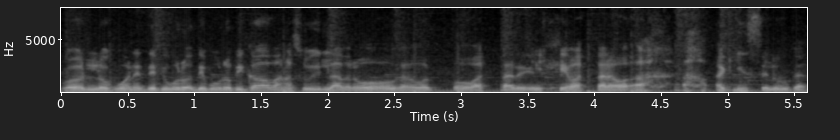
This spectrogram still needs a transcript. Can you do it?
Weón, los weones de puro, de puro picado van a subir la droga, weón, todo va a estar, el G va a estar a, a- a 15 lucas.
